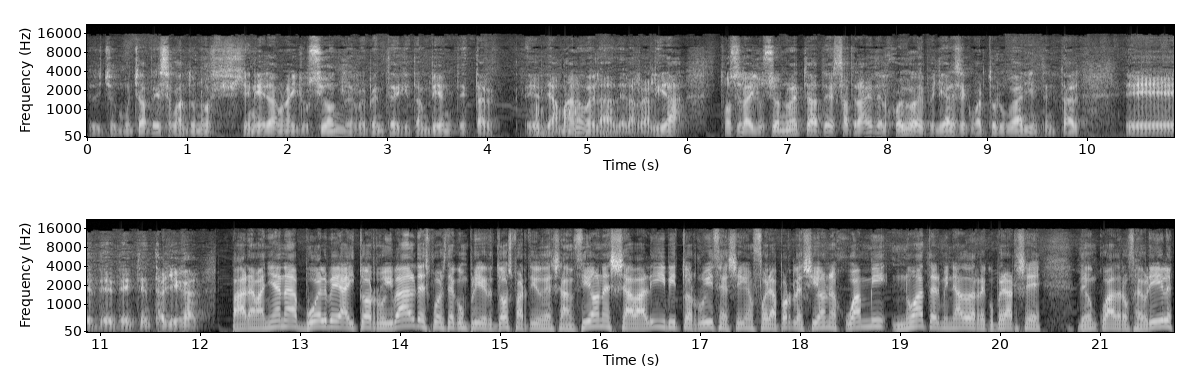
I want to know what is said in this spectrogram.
He dicho muchas veces cuando uno genera una ilusión, de repente hay que también estar eh, de a mano de la, de la realidad. Entonces la ilusión nuestra es a través del juego de pelear ese cuarto lugar y intentar, eh, de intentar llegar. Para mañana vuelve Aitor Ruibal después de cumplir dos partidos de sanciones. Sabalí y Víctor Ruiz siguen fuera por lesión. Juanmi no ha terminado de recuperarse de un cuadro febril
